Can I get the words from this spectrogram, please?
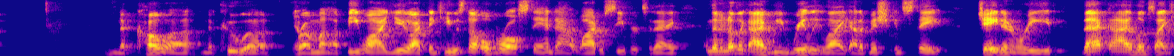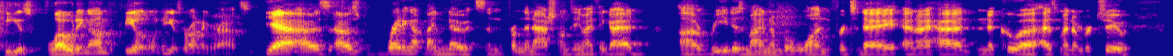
Nakoa Nacua Yep. from uh, BYU. I think he was the overall standout wide receiver today. And then another guy we really like out of Michigan State, Jayden Reed. That guy looks like he is floating on the field when he is running routes. Yeah, I was I was writing up my notes, and from the national team, I think I had uh, Reed as my number one for today, and I had Nacua as my number two.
